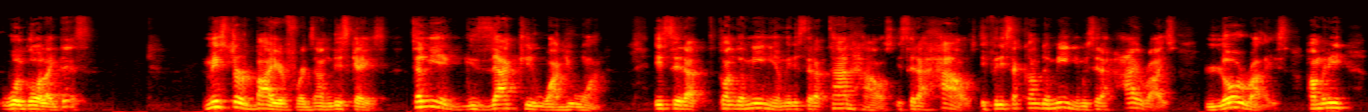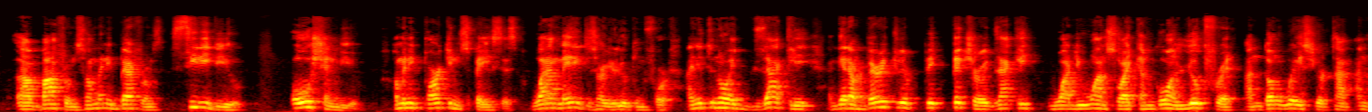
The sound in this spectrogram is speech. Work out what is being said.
will go like this. Mr. Buyer, for example, in this case, tell me exactly what you want. Is it a condominium? Is it a townhouse? Is it a house? If it is a condominium, is it a high rise, low rise? How many uh, bathrooms? How many bedrooms? City view, ocean view, how many parking spaces? What amenities are you looking for? I need to know exactly, get a very clear picture exactly what you want so I can go and look for it and don't waste your time and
